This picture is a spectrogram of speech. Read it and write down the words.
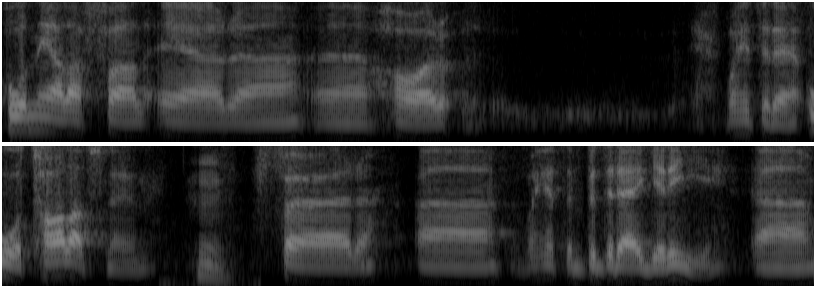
hon i alla fall är, har vad heter det, åtalats nu mm. för uh, vad heter bedrägeri. Uh,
